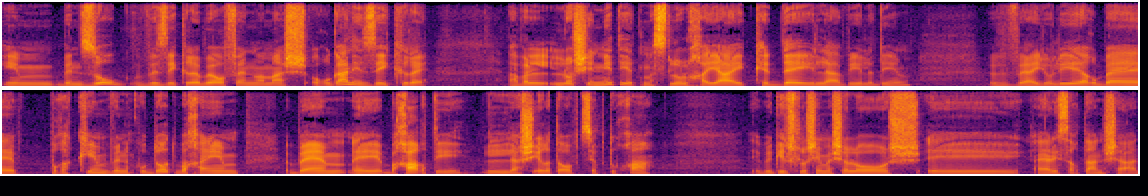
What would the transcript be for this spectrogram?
עם בן זוג, וזה יקרה באופן ממש אורגני, זה יקרה. אבל לא שיניתי את מסלול חיי כדי להביא ילדים, והיו לי הרבה פרקים ונקודות בחיים בהם אה, בחרתי להשאיר את האופציה פתוחה. בגיל 33 אה, היה לי סרטן שד,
